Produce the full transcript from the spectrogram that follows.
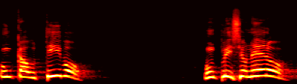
un cautivo, un prisionero.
